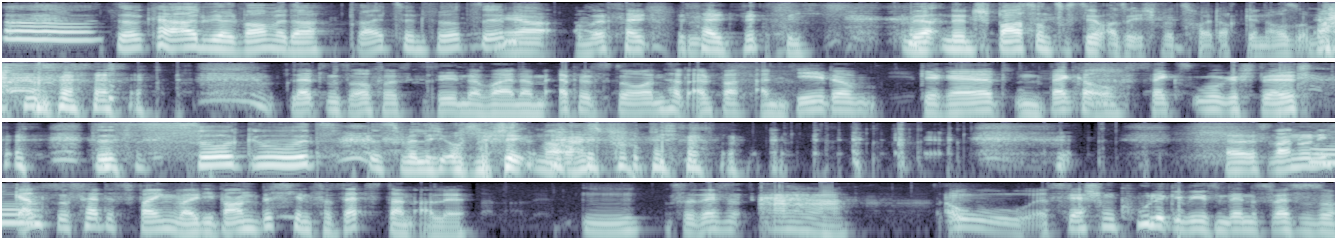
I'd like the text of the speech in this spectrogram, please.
Ah, so, keine Ahnung, wie alt waren wir da? 13, 14? Ja, aber ist halt, ist halt witzig. Wir hatten den Spaß unseres Systems. Also ich würde es heute auch genauso machen. Letztens auch was gesehen, da war in einem Apple Store und hat einfach an jedem Gerät einen Wecker auf 6 Uhr gestellt. Das ist so gut. Das will ich unbedingt mal ausprobieren. Äh, es war nur nicht Oh. ganz so satisfying, weil die waren ein bisschen versetzt dann alle. Mhm. So, ist, ah, oh, es wäre schon cooler gewesen, wenn es, weißt du, so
